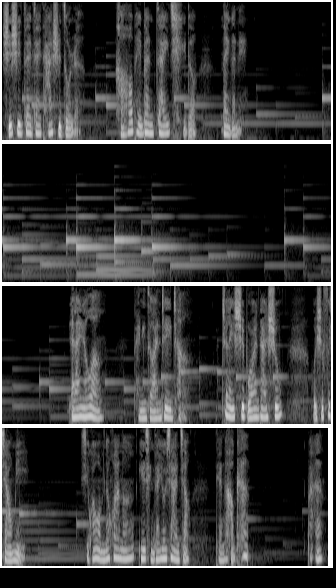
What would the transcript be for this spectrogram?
实实在在踏实做人，好好陪伴在一起的那个你。人来人往，陪你走完这一场。这里是博二大叔，我是付小米。喜欢我们的话呢，也请在右下角。点个好看，晚安。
